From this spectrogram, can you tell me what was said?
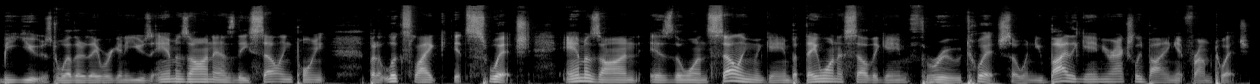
be used, whether they were going to use Amazon as the selling point, but it looks like it's switched. Amazon is the one selling the game, but they want to sell the game through Twitch. So when you buy the game, you're actually buying it from Twitch.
